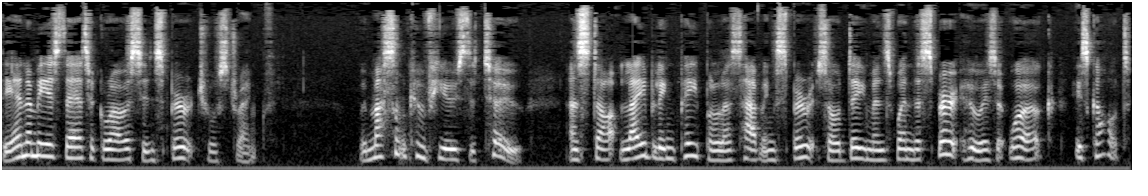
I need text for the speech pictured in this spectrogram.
The enemy is there to grow us in spiritual strength. We mustn't confuse the two and start labelling people as having spirits or demons when the spirit who is at work is God.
